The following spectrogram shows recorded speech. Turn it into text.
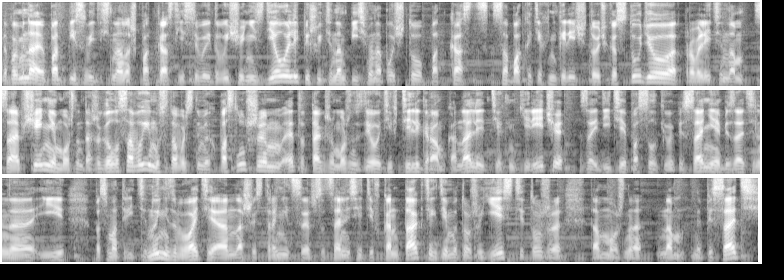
Напоминаю, подписывайтесь на наш подкаст, если вы этого еще не сделали. Пишите нам письма на почту подкаст собакотехникаречи.студио. Отправляйте нам сообщения, можно даже голосовые, мы с удовольствием их послушаем. Это также можно сделать и в телеграм-канале Техники Речи. Зайдите по ссылке в описании обязательно и посмотрите. Ну и не забывайте о нашей странице в социальной сети ВКонтакте, где мы тоже есть, и тоже там можно нам написать.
